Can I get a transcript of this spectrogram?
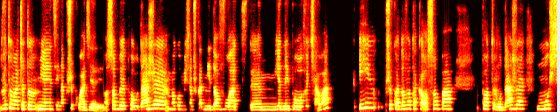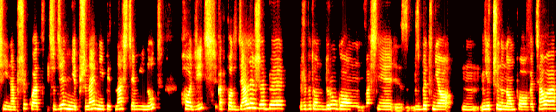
Wytłumaczę to mniej więcej na przykładzie. Osoby po udarze mogą mieć na przykład niedowład um, jednej połowy ciała, i przykładowo taka osoba po tym udarze musi na przykład codziennie przynajmniej 15 minut chodzić po oddziale, żeby, żeby tą drugą właśnie zbytnio nieczynną połowę ciała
